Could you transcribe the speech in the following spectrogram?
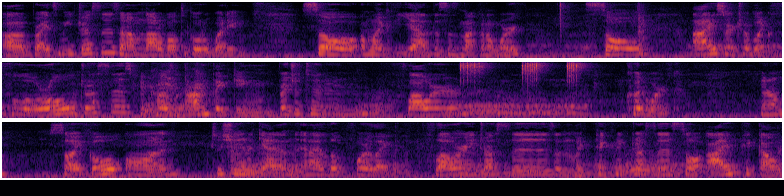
uh, bridesmaid dresses and I'm not about to go to wedding. So I'm like, yeah, this is not gonna work. So I search up like floral dresses because I'm thinking Bridgerton flower could work, you know? So I go on to Shein again and I look for like flowery dresses and like picnic dresses so I pick out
